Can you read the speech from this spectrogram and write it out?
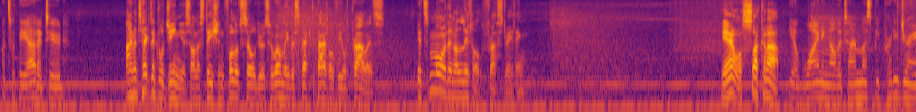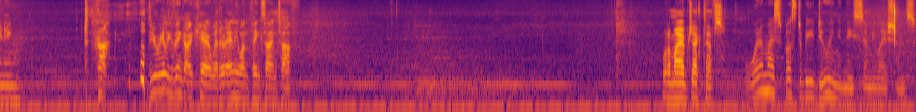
What's with the attitude? I'm a technical genius on a station full of soldiers who only respect battlefield prowess. It's more than a little frustrating. Yeah, well, suck it up. Yeah, whining all the time must be pretty draining. Ha! Do you really think I care whether anyone thinks I'm tough? What are my objectives? What am I supposed to be doing in these simulations?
